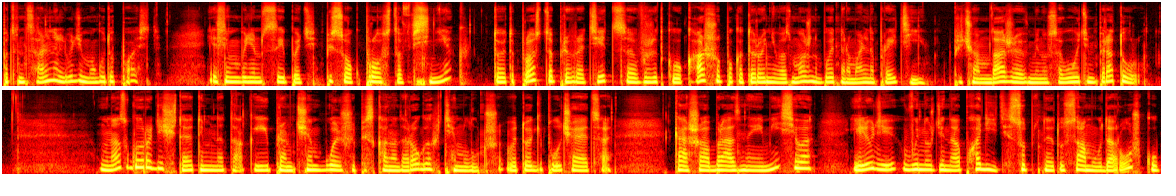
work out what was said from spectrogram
потенциально люди могут упасть. Если мы будем сыпать песок просто в снег, то это просто превратится в жидкую кашу, по которой невозможно будет нормально пройти, причем даже в минусовую температуру. У нас в городе считают именно так. И прям чем больше песка на дорогах, тем лучше. В итоге получается кашеобразное месиво, и люди вынуждены обходить, собственно, эту самую дорожку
